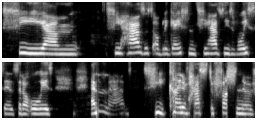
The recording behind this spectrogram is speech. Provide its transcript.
she um she has this obligation she has these voices that are always and that she kind of has to function of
